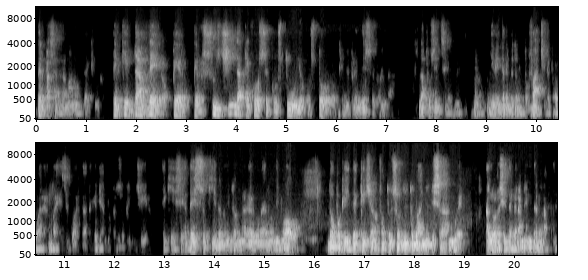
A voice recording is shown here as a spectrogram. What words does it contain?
per passare la mano a un tecnico. Perché davvero per, per suicida che fosse costui o costoro che ne prendessero la, la posizione, diventerebbe troppo facile provare al paese, guardate che vi hanno preso in giro e che se adesso chiedono di tornare al governo di nuovo, dopo che i tecnici hanno fatto il solito bagno di sangue allora siete veramente matti.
